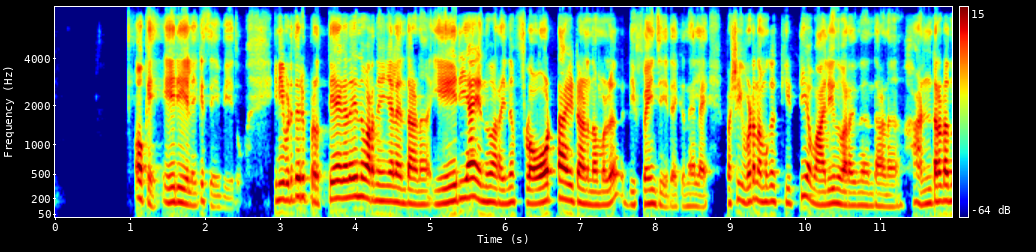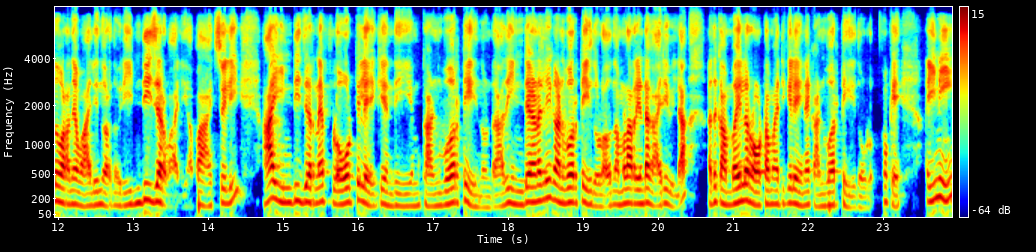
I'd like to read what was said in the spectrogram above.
ഓക്കെ ഏരിയയിലേക്ക് സേവ് ചെയ്തു. ഇനി ഇവിടുത്തെ ഒരു പ്രത്യേകത എന്ന് പറഞ്ഞു കഴിഞ്ഞാൽ എന്താണ്? ഏരിയ എന്ന് പറയുന്നത് ഫ്ലോട്ട് ആയിട്ടാണ് നമ്മൾ ഡിഫൈൻ ചെയ്തേക്കുന്നത് അല്ലേ? പക്ഷെ ഇവിടെ നമുക്ക് കിട്ടിയ വാല്യൂ എന്ന് പറയുന്നത് എന്താണ്? ഹൺഡ്രഡ് എന്ന് പറഞ്ഞ വാല്യൂ എന്ന് പറഞ്ഞ ഒരു ഇന്റീജർ വാല്യൂ അപ്പൊ ആക്ച്വലി ആ ഇന്റീജറിനെ ഫ്ലോട്ടിലേക്ക് എന്ത് ചെയ്യും? കൺവേർട്ട് ചെയ്യുന്നുണ്ട്. അത് ഇന്റേണലി കൺവേർട്ട് ചെയ്തോളൂ. അത് നമ്മൾ അറിയേണ്ട കാര്യമില്ല. അത് കമ്പൈലർ ഓട്ടോമാറ്റിക്കലി അതിനെ കൺവേർട്ട് ചെയ്തോളൂ. ഓക്കെ ഇനി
